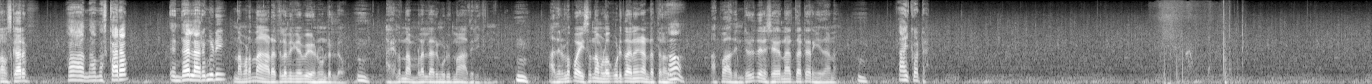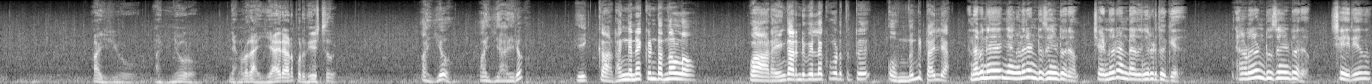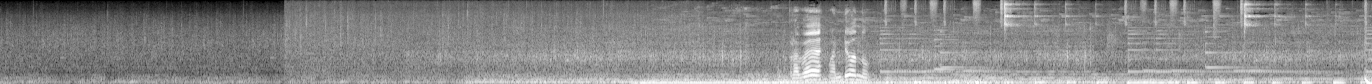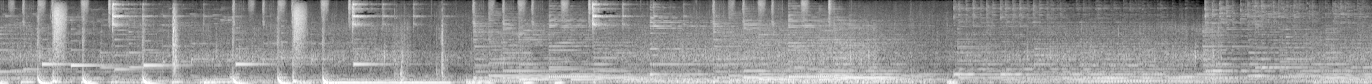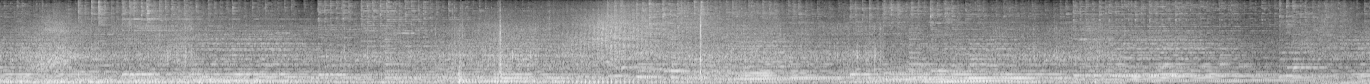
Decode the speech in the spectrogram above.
നമസ്കാരം. ആ നമസ്കാരം. എന്താ എല്ലാവരും കൂടി? നമ്മുടെ നാടകത്തിലും ഇങ്ങനെ വേണുണ്ടല്ലോ അയാളെ നമ്മളെല്ലാവരും കൂടി ഒന്ന് ആദരിക്കുന്നു. അതിനുള്ള പൈസ നമ്മളെ കൂടി തന്നെ കണ്ടെത്തണം അപ്പൊ അപ്പോൾ അതിന്റെ ഒരു ദിനശേഖരണത്തായിട്ട് ഇറങ്ങിയതാണ്. ആയിക്കോട്ടെ. അയ്യോ അഞ്ഞൂറോ. ഞങ്ങളൊരു അയ്യായിരമാണ് പ്രതീക്ഷിച്ചത്. അയ്യോ അയ്യായിരം? ഈ കട ഇങ്ങനെയൊക്കെ ഉണ്ടെന്നുള്ളോ? വാടകയും കറണ്ട് ബില്ലൊക്കെ കൊടുത്തിട്ട് ഒന്നും കിട്ടാനില്ല. എന്നാ പിന്നെ ഞങ്ങൾ രണ്ട് ദിവസം കഴിഞ്ഞിട്ട് വരാം. ചേട്ടൻ രണ്ടായിരത്തി അഞ്ഞൂറ് എടുത്ത് വെക്കുക ഞങ്ങൾ രണ്ട് ദിവസം കഴിഞ്ഞിട്ട് വരാം. ശരിയെന്ന്. പ്രഭേ വണ്ടി വന്നു.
